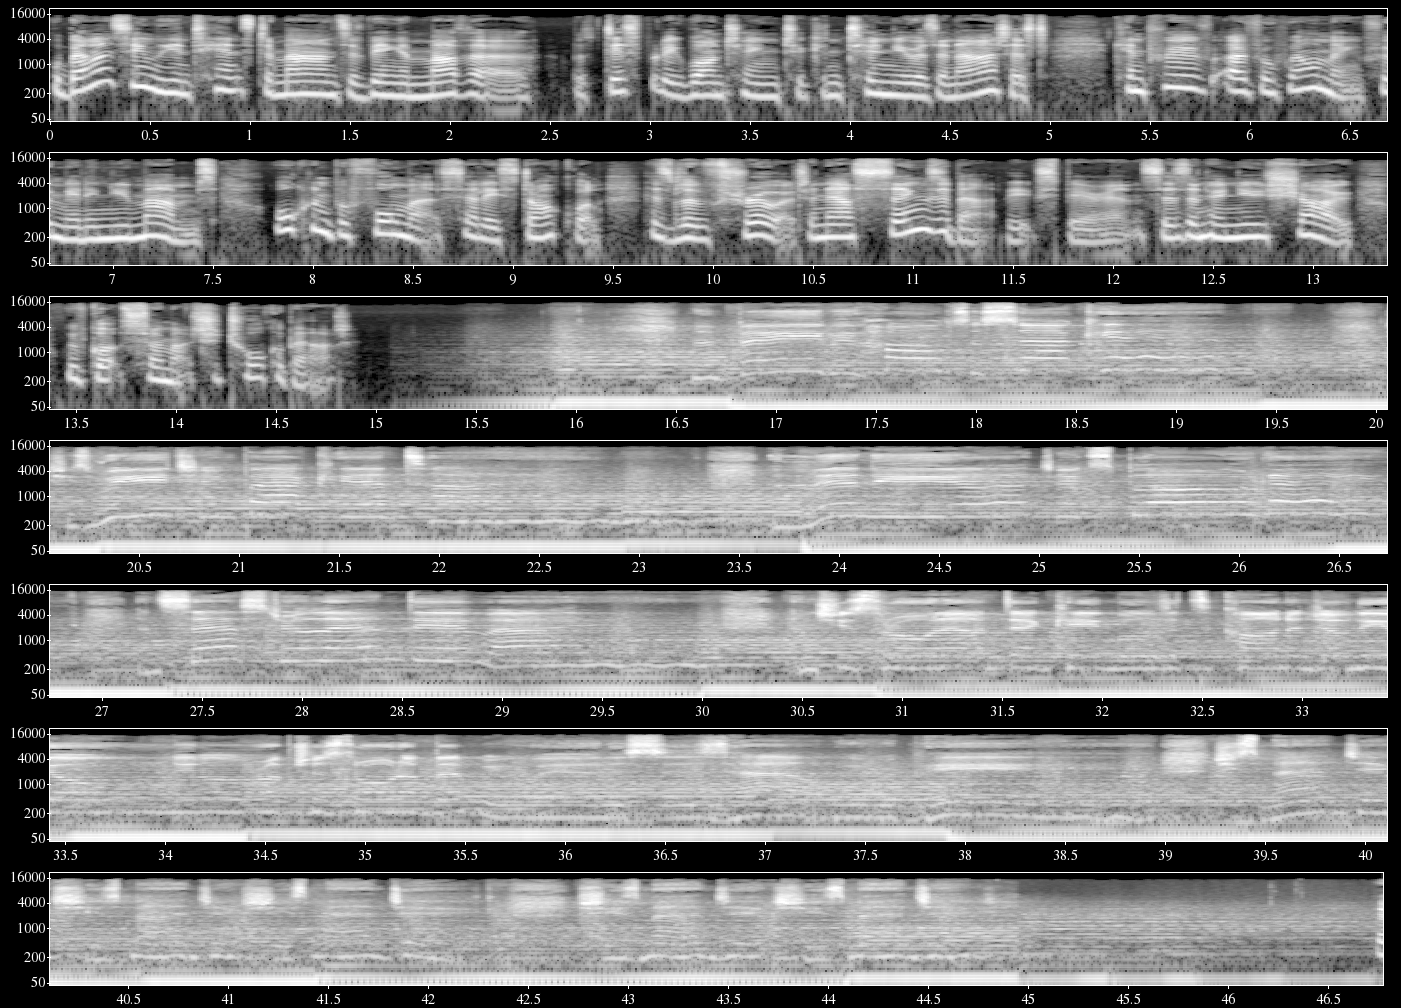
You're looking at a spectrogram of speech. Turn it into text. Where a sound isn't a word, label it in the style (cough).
Well, balancing the intense demands of being a mother with desperately wanting to continue as an artist can prove overwhelming for many new mums. Auckland performer Sally Stockwell has lived through it and now sings about the experiences in her new show. We've got so much to talk about.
